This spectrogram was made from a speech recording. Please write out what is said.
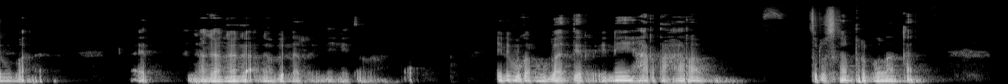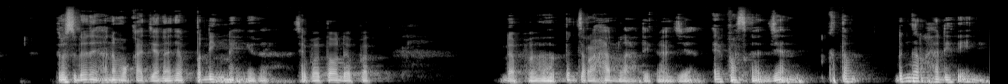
Eh, enggak, enggak, enggak, enggak, enggak benar ini gitu. Ini bukan mubadir, ini harta haram. Teruskan pergolakan. Terus sudah nih, Anda mau kajian aja, pening nih gitu. Siapa tahu dapat dapat pencerahan lah di kajian. Eh pas kajian, ketemu dengar hadis ini.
